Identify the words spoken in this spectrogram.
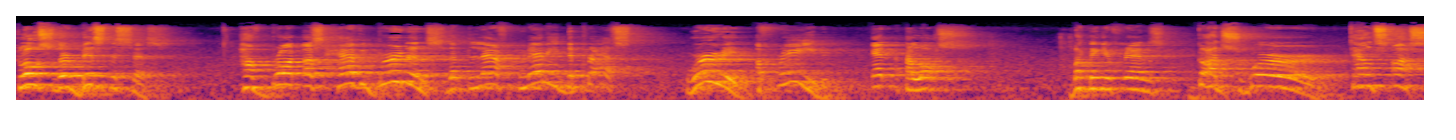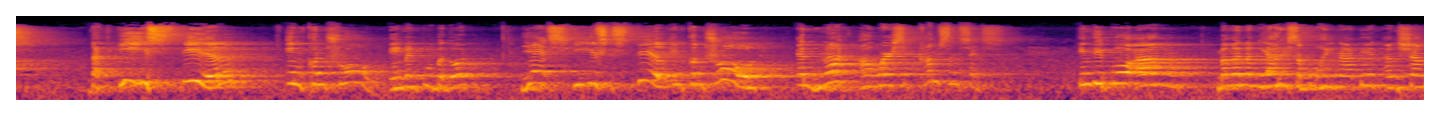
closed their businesses, have brought us heavy burdens that left many depressed, worried, afraid, and at a loss. But, my dear friends, God's Word tells us that He is still in control. Amen po ba? Yes, He is still in control and not our circumstances. Hindi po ang mga nangyari sa buhay natin ang siyang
